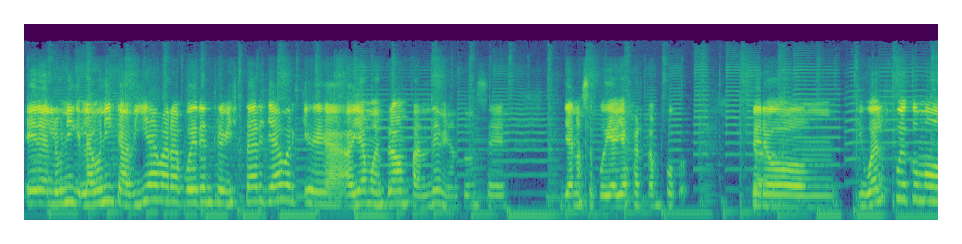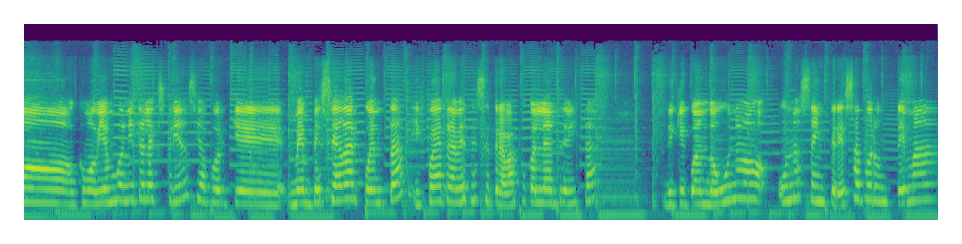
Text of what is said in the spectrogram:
era la única, la única vía para poder entrevistar ya porque habíamos entrado en pandemia, entonces ya no se podía viajar tampoco. Pero mm, igual fue como, como bien bonita la experiencia porque me empecé a dar cuenta, y fue a través de ese trabajo con la entrevista, de que cuando uno, uno se interesa por un tema,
